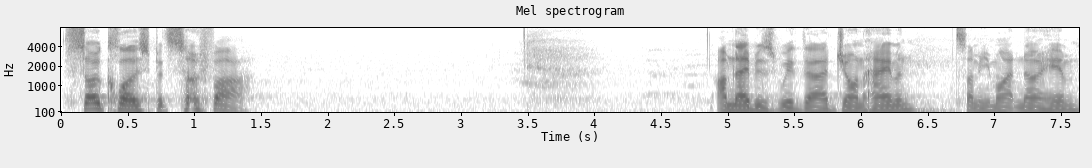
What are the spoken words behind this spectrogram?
So close, but so far. I'm neighbours with uh, John Heyman. Some of you might know him.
